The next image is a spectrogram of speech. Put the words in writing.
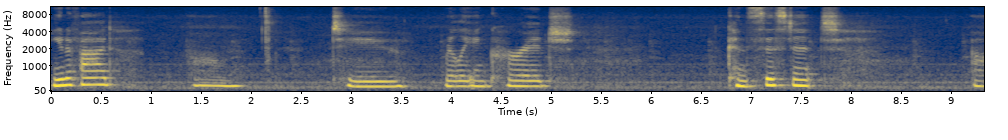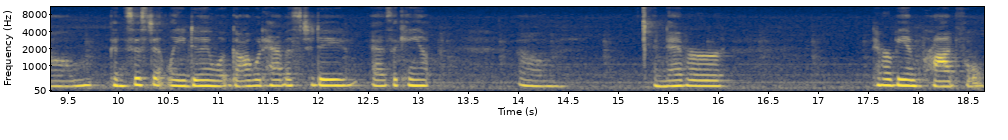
unified, um, to really encourage consistent, um, consistently doing what God would have us to do as a camp, um, and never, never being prideful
